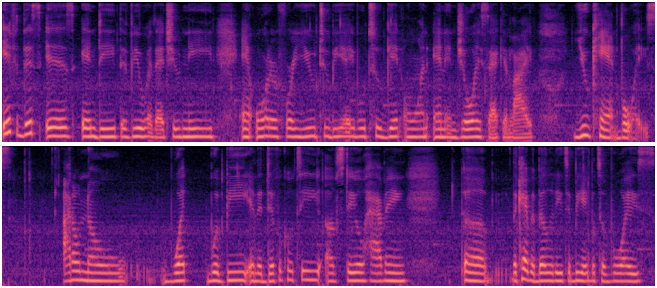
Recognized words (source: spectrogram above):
if this is indeed the viewer that you need in order for you to be able to get on and enjoy Second Life, you can't voice. I don't know what would be in the difficulty of still having uh, the capability to be able to voice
